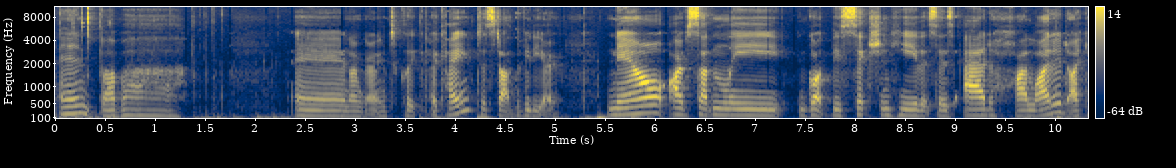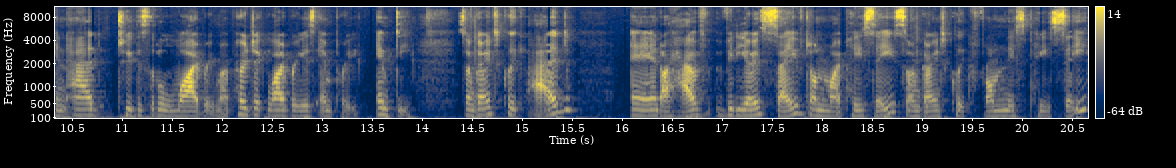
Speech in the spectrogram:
and Baba. And I'm going to click OK to start the video. Now I've suddenly got this section here that says add highlighted. I can add to this little library. My project library is empty. empty. So I'm going to click add and I have videos saved on my PC. So I'm going to click from this PC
